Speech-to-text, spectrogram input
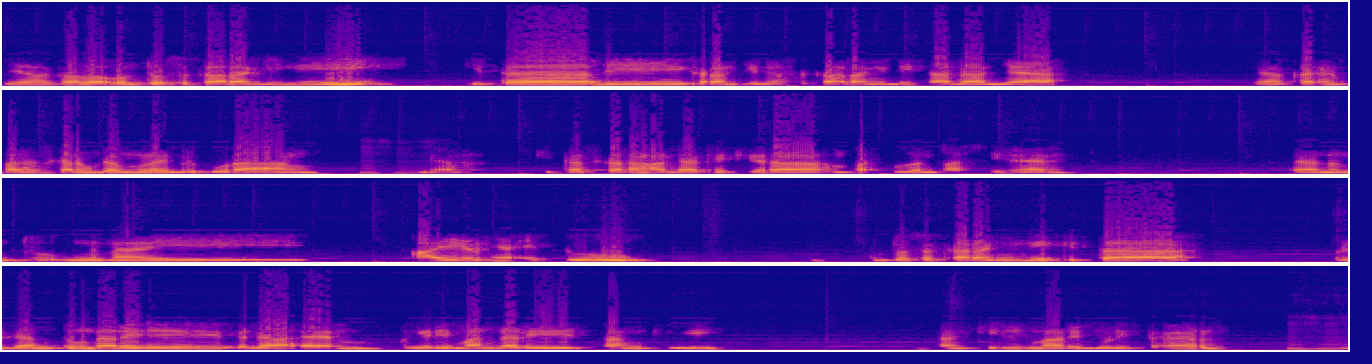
Ya, kalau untuk sekarang ini kita di karantina sekarang ini keadaannya ya keadaan pasien sekarang udah mulai berkurang. Mm-hmm. Ya, kita sekarang ada kira-kira 40-an pasien. Dan untuk mengenai airnya itu untuk sekarang ini kita bergantung dari PDAM pengiriman dari tangki tangki 5000 liter Mm-hmm.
